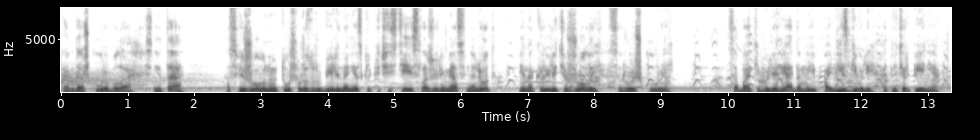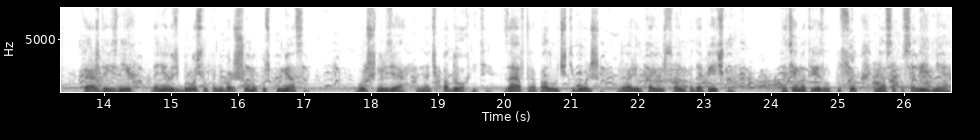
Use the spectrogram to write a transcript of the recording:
Когда шкура была снята, освежеванную тушу разрубили на несколько частей, сложили мясо на лед и накрыли тяжелой сырой шкурой. Собаки были рядом и повизгивали от нетерпения. Каждый из них Данилович бросил по небольшому куску мяса. «Больше нельзя, иначе подохнете. Завтра получите больше», — говорил Каюш своим подопечным. Затем отрезал кусок мяса посолиднее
